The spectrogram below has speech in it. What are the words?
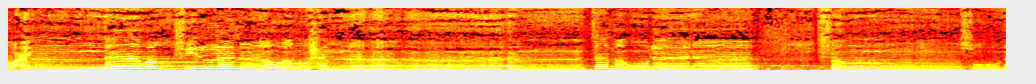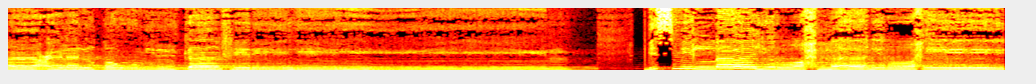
عنا واغفر لنا وارحمنا. أنت مولانا. فانصرنا على القوم الكافرين. بسم الله الرحمن الرحيم.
